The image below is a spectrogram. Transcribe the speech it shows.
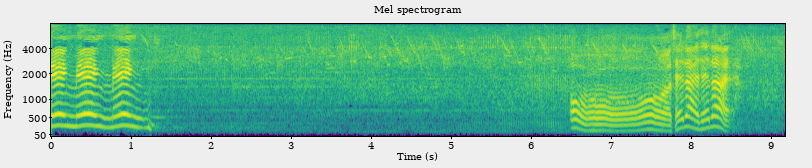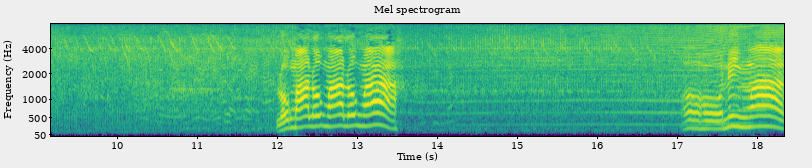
นิ่งนิ่งนิ่ง โอ้โห ใช้ได้ใช้ได้ ลงมาลงมาลงมา โอ้โห นิ่งมาก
